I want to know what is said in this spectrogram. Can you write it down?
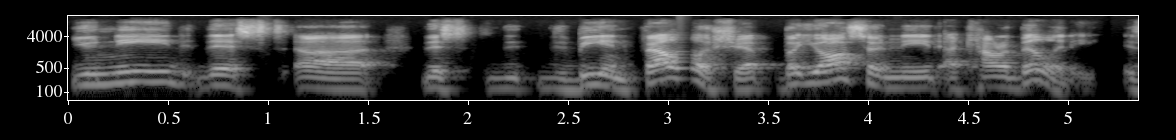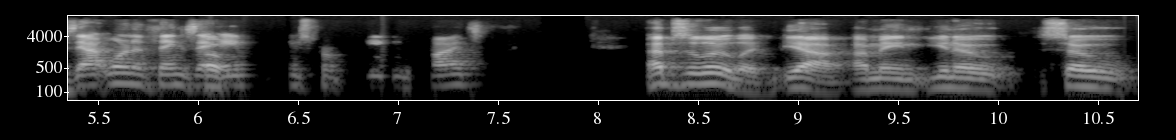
you need this uh this to be in fellowship, but you also need accountability. Is that one of the things that oh. AIM provides? Absolutely. Yeah. I mean, you know, so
